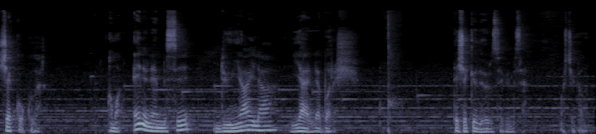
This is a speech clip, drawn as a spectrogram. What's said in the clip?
çiçek kokular. Ama en önemlisi dünyayla, yerle barış. Teşekkür ediyoruz hepimize. Hoşçakalın.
